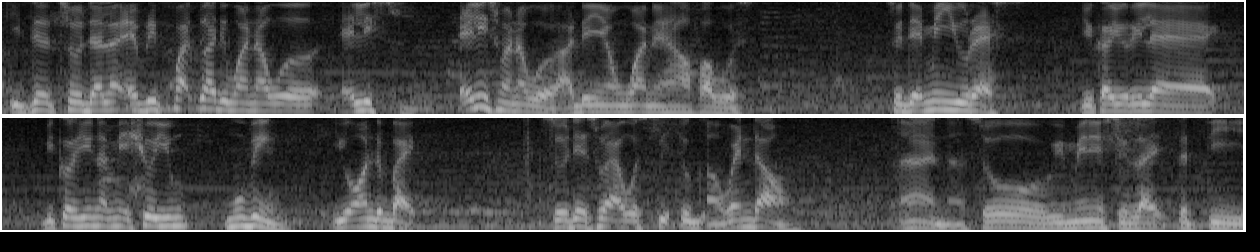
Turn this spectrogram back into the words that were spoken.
Kita so dalam every part tu ada 1 hour at least at least 1 hour. Ada yang 1 and a half hours. So that mean you rest. You kayu relax because you nak make sure you moving. You on the bike. So that's why our speed tu uh, went down. And uh, so we managed to like 30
